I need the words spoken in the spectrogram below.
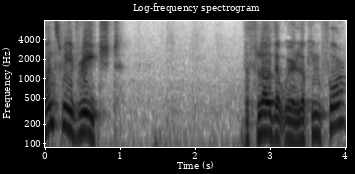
Once we've reached the flow that we're looking for,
